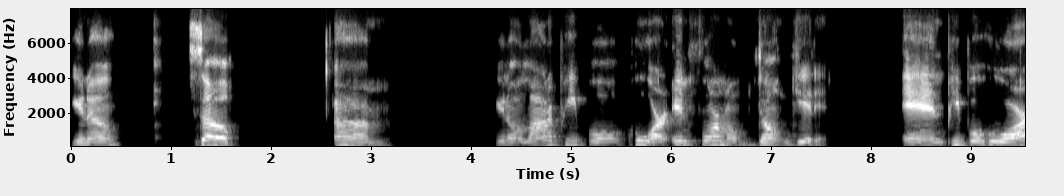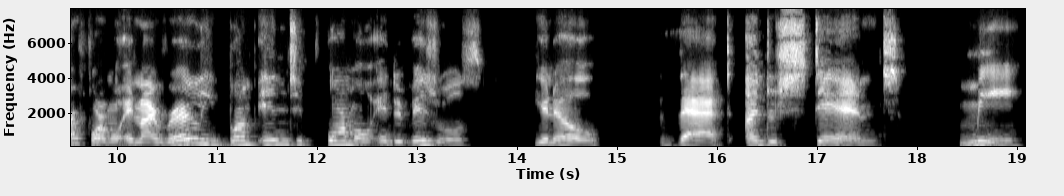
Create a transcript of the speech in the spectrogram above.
you know? So, um, you know, a lot of people who are informal don't get it and people who are formal and i rarely bump into formal individuals you know that understand me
